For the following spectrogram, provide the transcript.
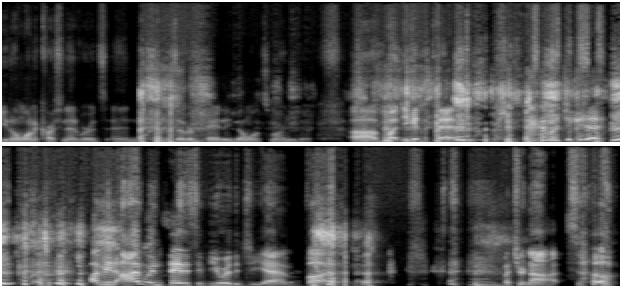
You don't want a Carson Edwards, and Kemba's overpaid, and you don't want Smart either. Uh, but you get the pick. But you get- I mean, I wouldn't say this if you were the GM, but but you're not. So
